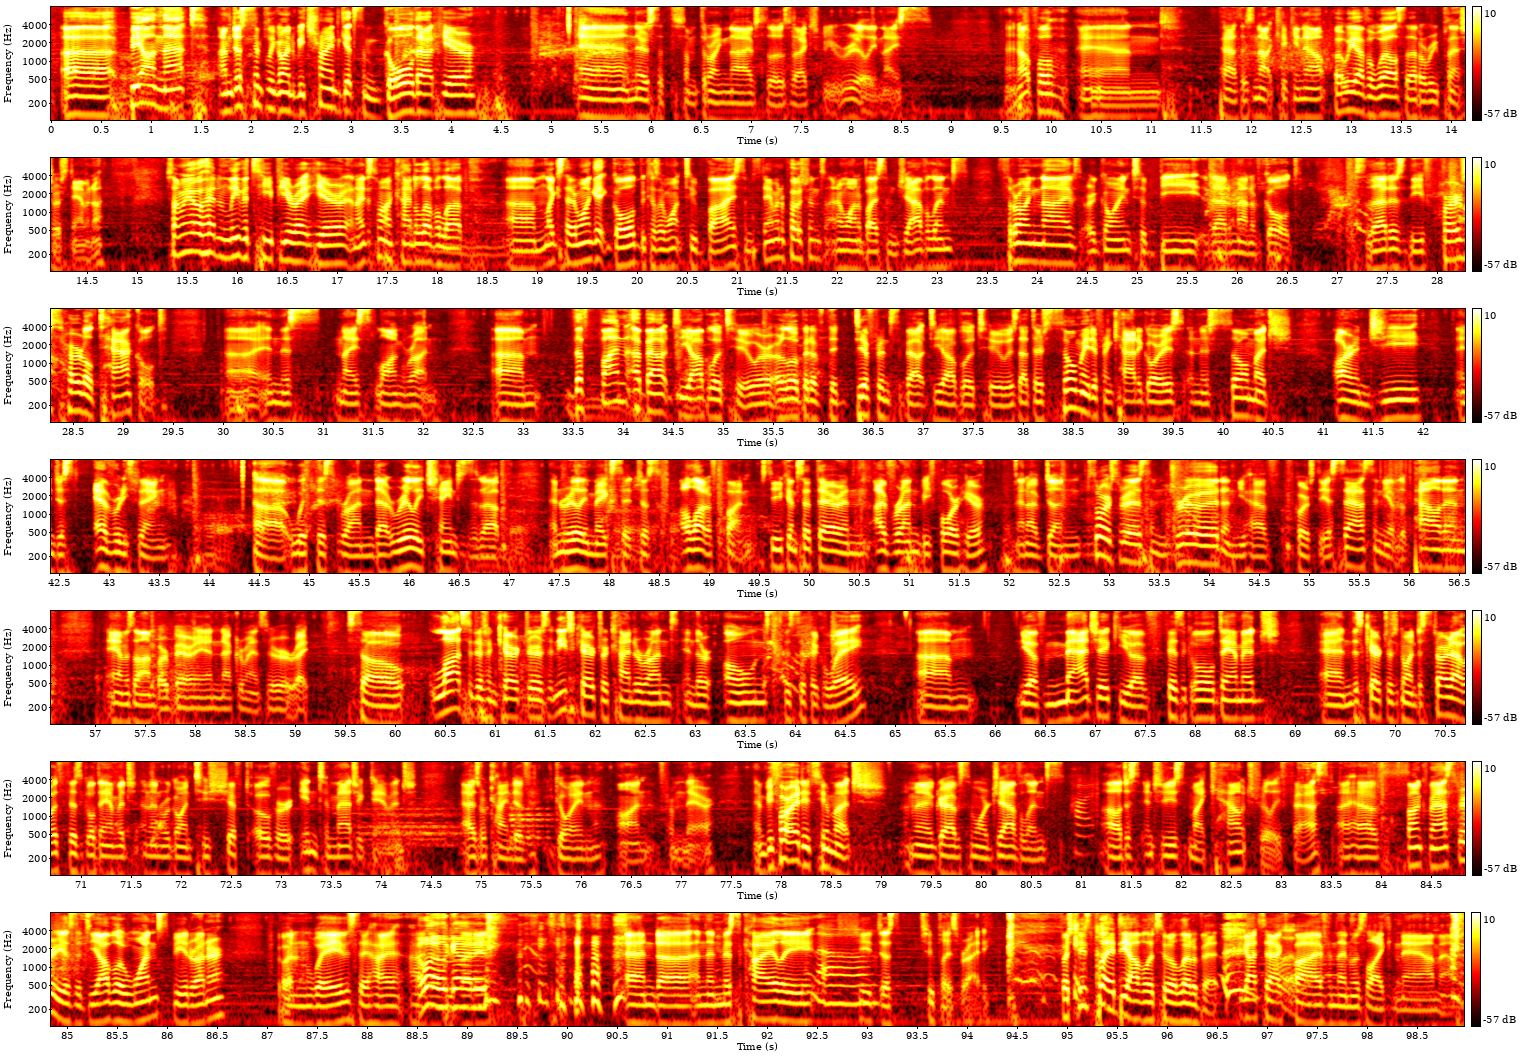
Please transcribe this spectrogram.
Uh, beyond that, I'm just simply going to be trying to get some gold out here. And there's the, some throwing knives. Those will actually be really nice and helpful. And path is not kicking out, but we have a well, so that'll replenish our stamina. So I'm gonna go ahead and leave a TP right here, and I just wanna kind of level up. Um, like I said, I wanna get gold because I want to buy some stamina potions, and I wanna buy some javelins. Throwing knives are going to be that amount of gold. So that is the first hurdle tackled uh, in this nice long run. Um, the fun about Diablo 2, or, a little bit of the difference about Diablo 2, is that there's so many different categories and there's so much RNG and just everything uh, with this run that really changes it up and really makes it just a lot of fun. So you can sit there and I've run before here and I've done Sorceress and Druid and you have, of course, the Assassin, you have the Paladin, Amazon, Barbarian, Necromancer, right? So lots of different characters and each character kind of runs in their own specific way. Um, you have magic, you have physical damage, and this character is going to start out with physical damage, and then we're going to shift over into magic damage as we're kind of going on from there. And before I do too much, I'm going to grab some more javelins. Hi. I'll just introduce my couch really fast. I have Funkmaster. He is a Diablo 1 speedrunner. Go ahead and wave. Say hi. hi Hello, everybody. guys. and uh, and then Miss Kylie, Hello. she just she plays variety. But she's played Diablo 2 a little bit. She got to Act 5 and then was like, nah, I'm out.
